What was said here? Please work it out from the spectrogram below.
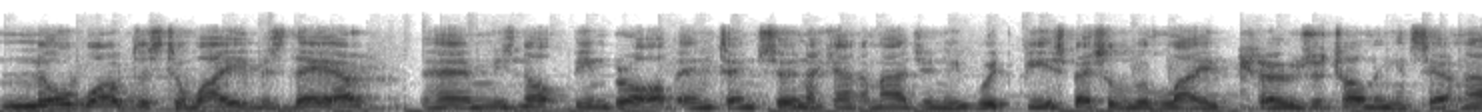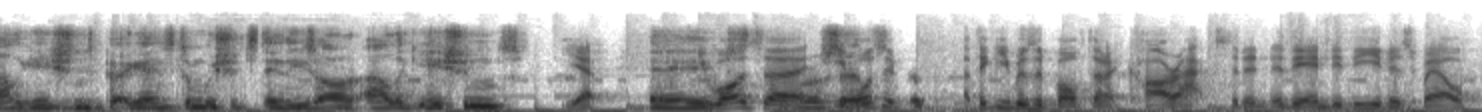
no word as to why he was there. Um, he's not been brought up anytime soon. I can't imagine he would be, especially with live crowds returning and certain allegations put against him. We should say these are allegations. Yep. Uh, he was. Uh, he wasn't. I think he was involved in a car accident at the end of the year as well.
